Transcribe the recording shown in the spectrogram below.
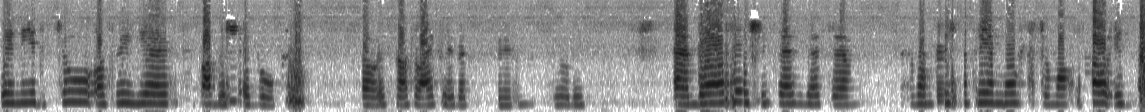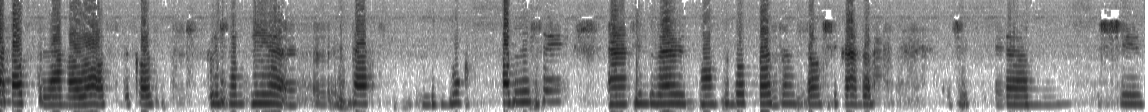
they need two or three years to publish a book. So it's not likely that they will do this. And also she says that um, when Krishna Priya moved to Moscow, it helped them a lot because Krishna Priya has this book publishing, and she's a very responsible person, so she kind of she, um, she's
